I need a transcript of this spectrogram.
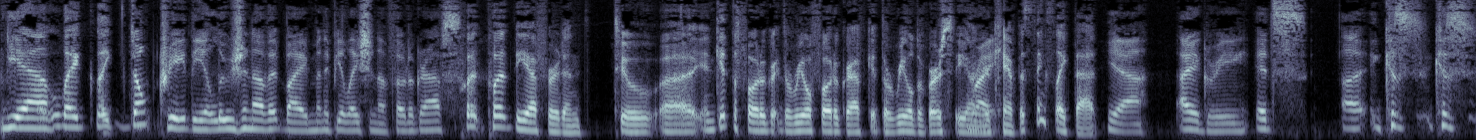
Yeah. Like like don't create the illusion of it by manipulation of photographs. Put put the effort into uh and get the photograph the real photograph, get the real diversity on Right. your campus, things like that. Yeah, I agree. It's uh because because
